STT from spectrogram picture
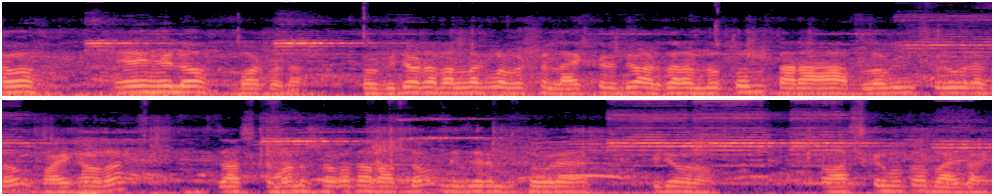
তো এই হলো বরপেটা তো ভিডিওটা ভালো লাগলে অবশ্যই লাইক করে দিও। আর যারা নতুন, তারা ব্লগিং শুরু করে দাও। ভয় খাও না। জাস্ট মানুষের কথা বাদ দাও। নিজের মতো করে ভিডিও নাও তো আজকের মতো বাই বাই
